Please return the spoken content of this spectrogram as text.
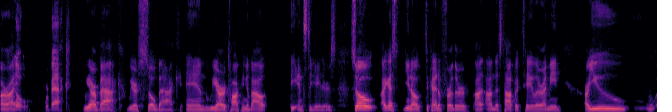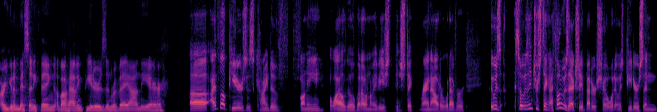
All right. So we're back. We are back. We are so back. And we are talking about the instigators. So I guess, you know, to kind of further on, on this topic, Taylor, I mean, are you are you going to miss anything about having Peters and Rivet on the air? Uh, I thought Peters is kind of funny a while ago, but I don't know, maybe his pitch stick ran out or whatever. It was so it was interesting. I thought it was actually a better show when it was Peters and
